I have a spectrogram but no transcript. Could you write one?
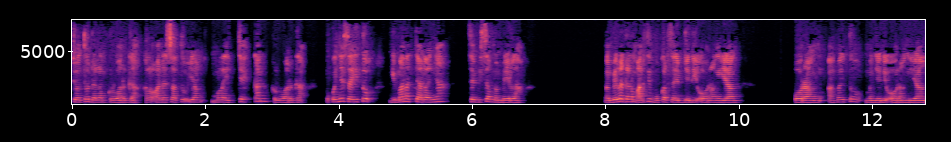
contoh dalam keluarga kalau ada satu yang melecehkan keluarga pokoknya saya itu gimana caranya saya bisa membela? Membela dalam arti bukan saya jadi orang yang orang apa itu menjadi orang yang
